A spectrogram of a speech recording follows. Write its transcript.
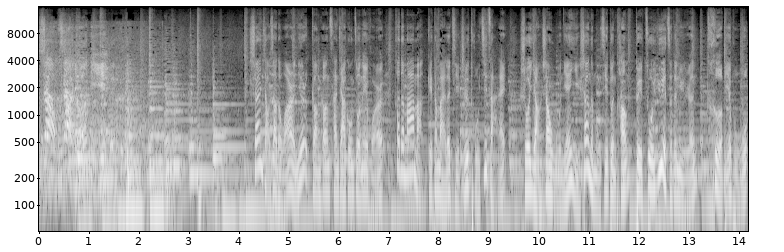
像不像有你？山脚下的王二妮儿刚刚参加工作那会儿，她的妈妈给她买了几只土鸡仔，说养上五年以上的母鸡炖汤对坐月子的女人特别补。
